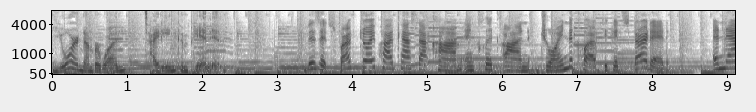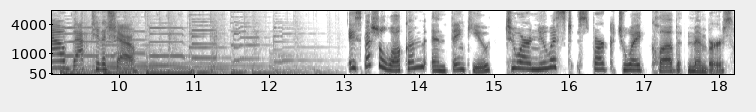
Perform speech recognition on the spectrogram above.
your number one tidying companion. Visit sparkjoypodcast.com and click on Join the Club to get started. And now back to the show. A special welcome and thank you to our newest Spark Joy Club members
